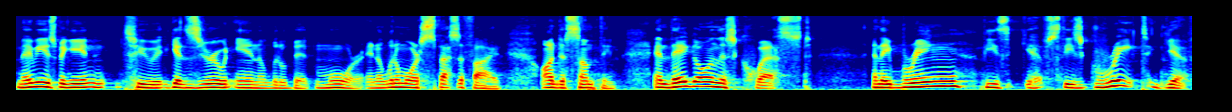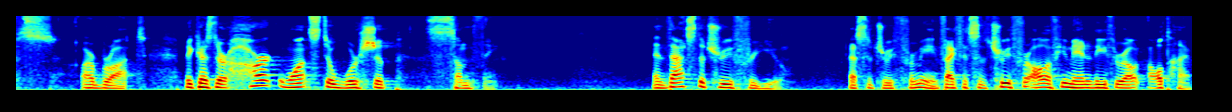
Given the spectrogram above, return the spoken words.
Maybe it's beginning to get zeroed in a little bit more and a little more specified onto something. And they go on this quest and they bring these gifts. These great gifts are brought because their heart wants to worship something. And that's the truth for you. That's the truth for me. In fact, it's the truth for all of humanity throughout all time.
